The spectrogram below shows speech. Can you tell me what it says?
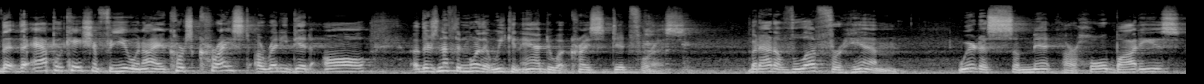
the, the application for you and I, of course, Christ already did all, Uh, there's nothing more that we can add to what Christ did for us. But out of love for Him, We're to submit our whole bodies,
